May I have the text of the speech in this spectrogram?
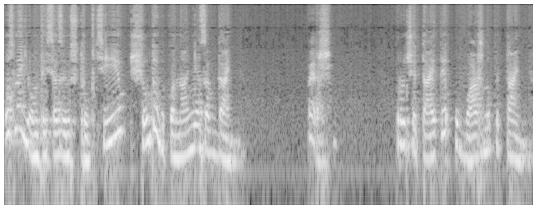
Ознайомтеся з інструкцією щодо виконання завдання. Перше. Прочитайте уважно питання.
